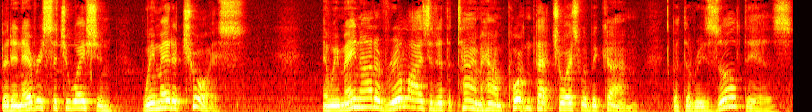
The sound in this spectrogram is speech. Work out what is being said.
But in every situation, we made a choice. And we may not have realized it at the time how important that choice would become. But the result is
